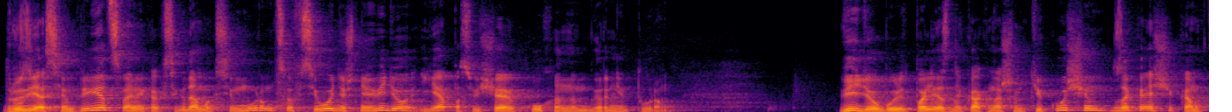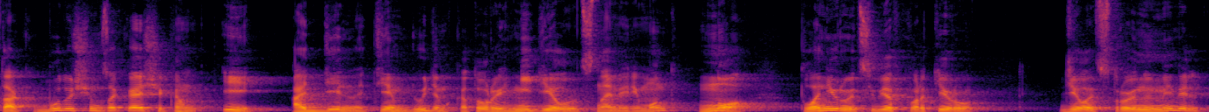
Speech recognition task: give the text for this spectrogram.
Друзья, всем привет! С вами, как всегда, Максим Муромцев. Сегодняшнее видео я посвящаю кухонным гарнитурам. Видео будет полезно как нашим текущим заказчикам, так и будущим заказчикам и отдельно тем людям, которые не делают с нами ремонт, но планируют себе в квартиру делать встроенную мебель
